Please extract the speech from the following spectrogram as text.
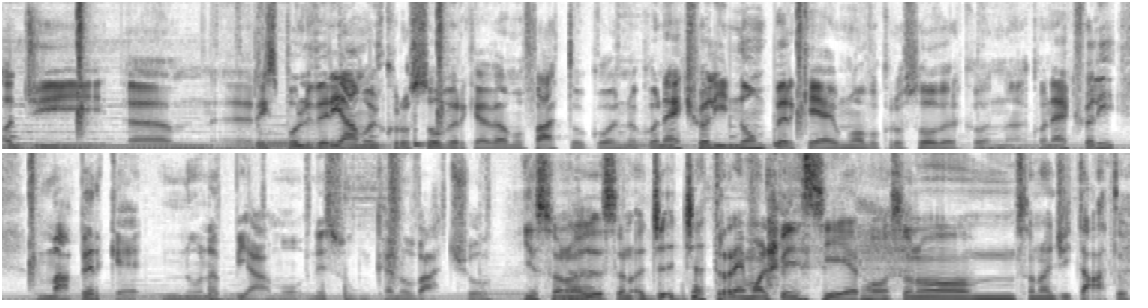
Oggi ehm, rispolveriamo il crossover che avevamo fatto con, con Actually, non perché è un nuovo crossover con, con Actually, ma perché non abbiamo nessun canovaccio Io sono, Ah. sono- già, già tremo al pensiero, sono, sono agitato.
